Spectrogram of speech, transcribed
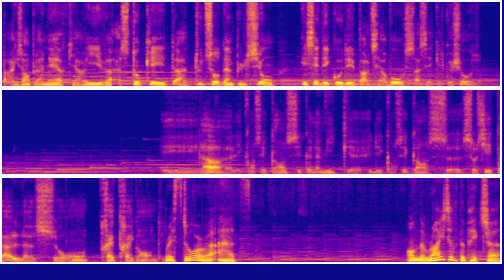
par exemple un nerf qui arrive à stocker à toutes sortes d'impulsions et c'est décodé par le cerveau, ça c'est quelque chose là, les conséquences économiques et les conséquences euh, sociétales seront très très grandes. Restorer adds. On the right of the picture,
